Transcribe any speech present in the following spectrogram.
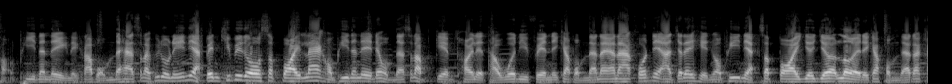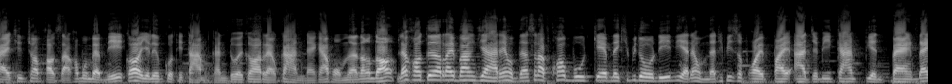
ของพี่นั่นเองนะครับผมนะฮะสำหรับคลิปวิดีโอนี้เนี่ยเป็นคลิปวิดีโอสปอยแรกของพี่นั่นเองนะผมนะสำหรับเกม Toilet Tower Defense นะครับผมนะในอนาคตเนี่ยอาจจะได้เห็นของพี่เนี่ยสปอยเยอะๆเลยนะครับผมนะถ้าใครชื่นชอบข่าวสารข้อมูลแบบนี้ก็อย่าลืมกดติดตามกันด้วยก็แล้วกันนะครับผมนะน้องๆแล้วขอเตือนอะไรบางอย่างนะผมนะสำหรับข้อมูลเกมในคลิปวิดีโอนี้เนี่ยนะผมนะที่พี่สปอยไปอาจจะมีการเปลี่ยนแปลงได้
